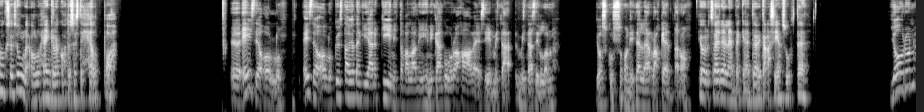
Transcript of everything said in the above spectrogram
Onko se sulle ollut henkilökohtaisesti helppoa? Ei se ole ollut. Ei se ole ollut. Kyllä sitä on jotenkin jäänyt kiinni tavallaan niihin ikään kuin urahaaveisiin, mitä, mitä silloin joskus on itselleen rakentanut. Joudutko edelleen tekemään töitä asian suhteen? Joudun,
